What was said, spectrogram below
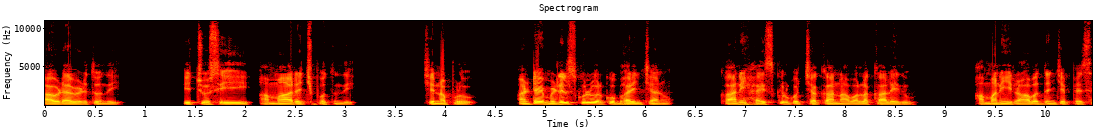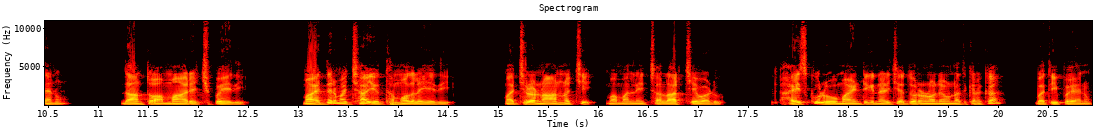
ఆవిడ వెడుతుంది. ఇది చూసి అమ్మ రెచ్చిపోతుంది. చిన్నప్పుడు అంటే మిడిల్ స్కూల్ వరకు భరించాను. కానీ హై స్కూల్కి వచ్చాక నా వల్ల కాలేదు. అమ్మని రావద్దని చెప్పేశాను. దాంతో అమ్మ రెచ్చిపోయేది. మా ఇద్దరి మధ్య యుద్ధం మొదలయ్యేది. మధ్యలో నాన్నొచ్చి మమ్మల్ని చల్లార్చేవాడు. హై స్కూలు మా ఇంటికి నడిచే దూరంలోనే ఉన్నది కనుక బతికిపోయాను.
